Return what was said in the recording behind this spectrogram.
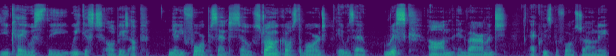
The UK was the weakest, albeit up nearly 4%. So strong across the board. It was a risk on environment. Equities performed strongly.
